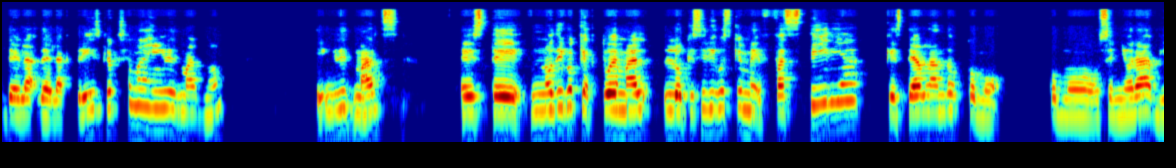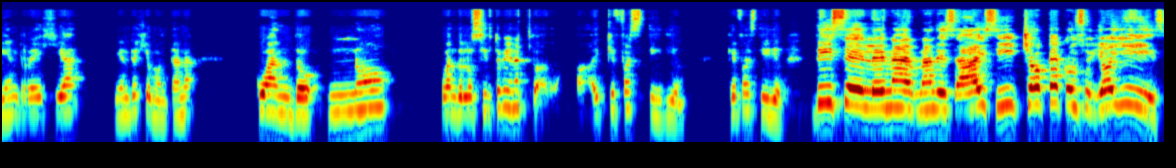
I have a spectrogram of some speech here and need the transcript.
de, la, de la actriz, creo que se llama Ingrid Marx, ¿no? Ingrid Marx, este, no digo que actúe mal, lo que sí digo es que me fastidia que esté hablando como como señora bien regia, bien regiomontana, cuando no, cuando lo siento bien actuado. Ay, qué fastidio, qué fastidio. Dice Elena Hernández, ay, sí, choca con su yoyis.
